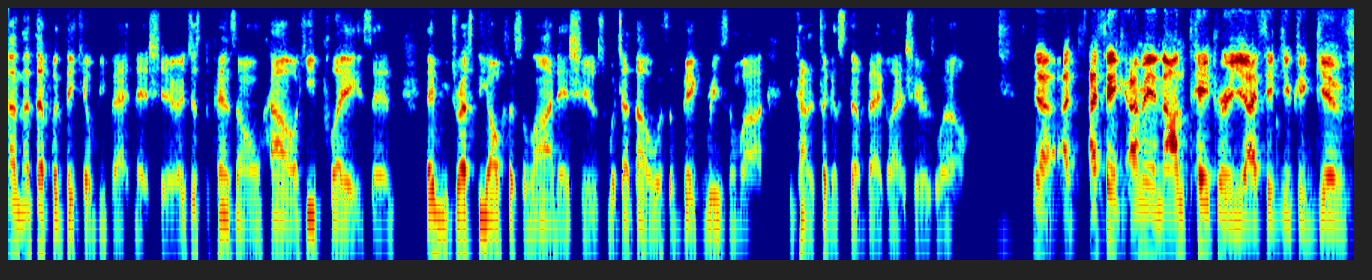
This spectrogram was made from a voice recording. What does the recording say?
I definitely think he'll be back next year. It just depends on how he plays. And they've addressed the offensive line issues, which I thought was a big reason why he kind of took a step back last year as well. Yeah, I, I think, I mean, on paper, yeah, I think you could give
